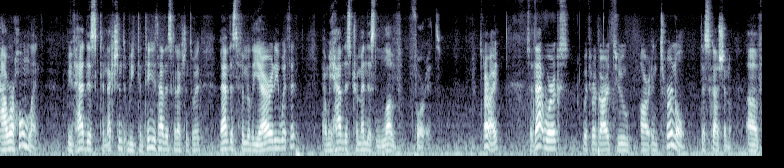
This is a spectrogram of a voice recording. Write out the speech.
our homeland. We've had this connection, to, we continue to have this connection to it, we have this familiarity with it, and we have this tremendous love for it. All right, so that works with regard to our internal discussion of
